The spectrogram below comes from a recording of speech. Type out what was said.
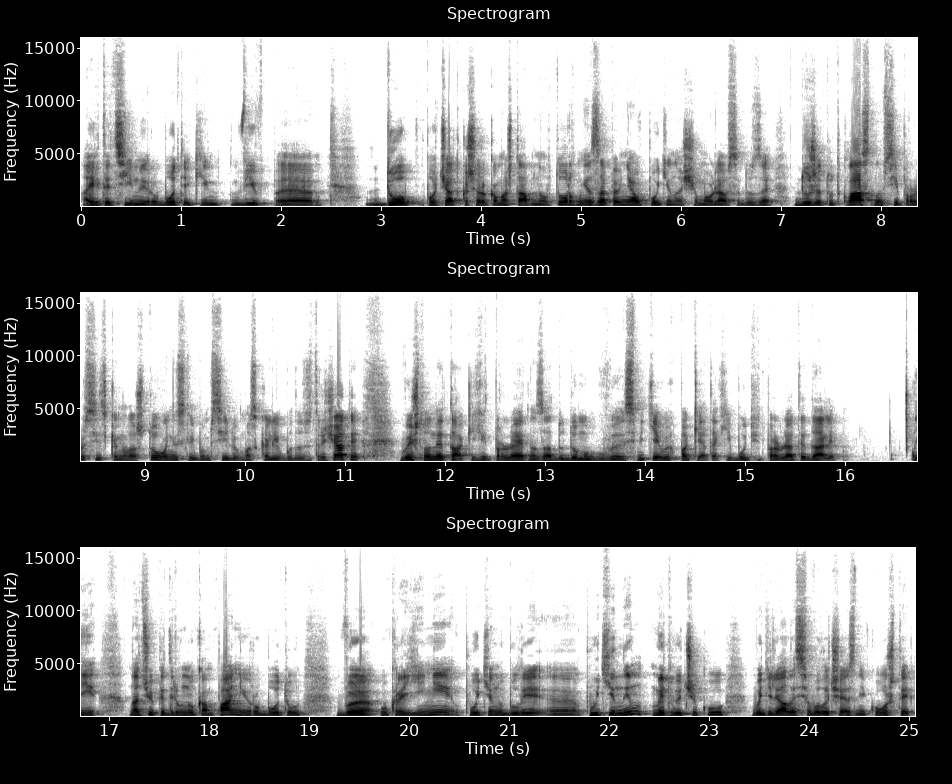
агітаційної роботи, які він вів е, до початку широкомасштабного вторгнення, запевняв Путіна, що, мовляв, все дуже, дуже тут класно, всі проросійські налаштовані, слібом сілю москалів будуть зустрічати. Вийшло не так. Їх відправляють назад додому в сміттєвих пакетах і будуть відправляти далі. І на цю підривну кампанію роботу в Україні Путіну були е, Путіним Медведчуку виділялися величезні кошти,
